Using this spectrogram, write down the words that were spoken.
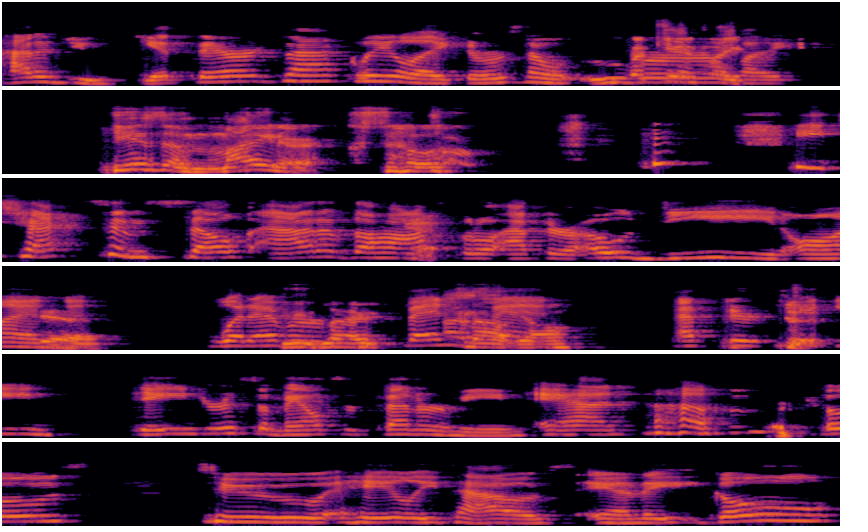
how did you get there exactly? Like, there was no Uber. Again, like- like He is a minor, so he checks himself out of the hospital after ODing on Yeah. Whatever like, fentanyl y'all. after taking dangerous amounts of phentermine and um, goes to Haley's house and they go.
